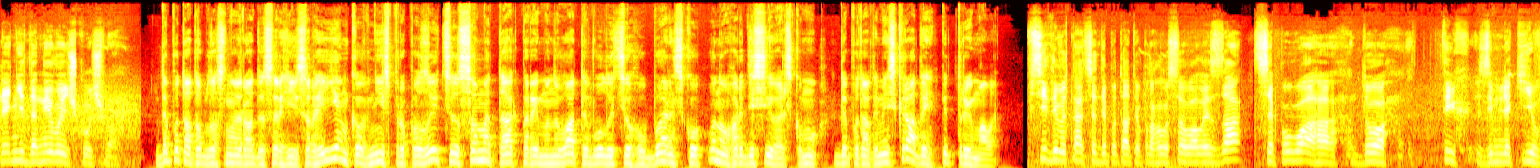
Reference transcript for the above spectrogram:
Леонід Данилович Кучма. Депутат обласної ради Сергій Сергієнко вніс пропозицію саме так перейменувати вулицю Губернську у Новгороді Сіверському. Депутати міськради підтримали. Всі 19 депутатів проголосували за. Це повага до тих земляків,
